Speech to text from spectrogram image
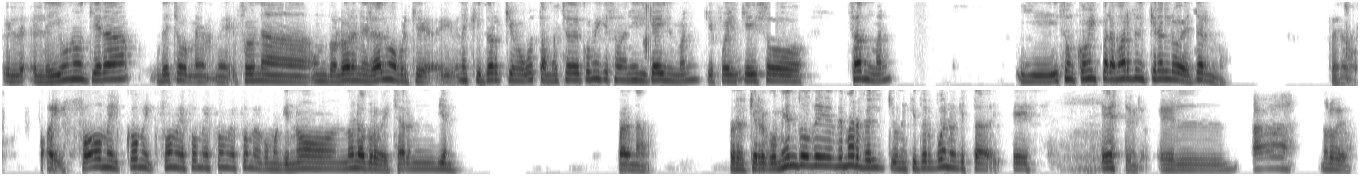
le- leí uno que era, de hecho, me, me- fue una- un dolor en el alma porque hay un escritor que me gusta mucho de cómic que se llama Neil Gaiman, que fue el que hizo Sandman, y hizo un cómic para Marvel que era Los Eternos. Pero, oye, fome el cómic, fome, fome, fome, fome, como que no, no lo aprovecharon bien. Para nada. Pero el que recomiendo de, de Marvel, que es un escritor bueno que está, es este, mira, el... Ah, no lo veo.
